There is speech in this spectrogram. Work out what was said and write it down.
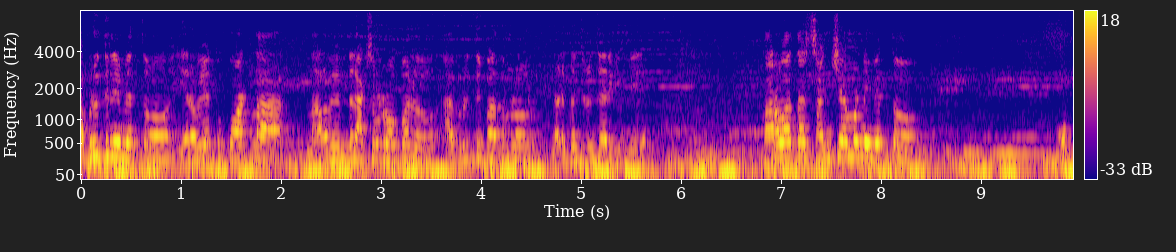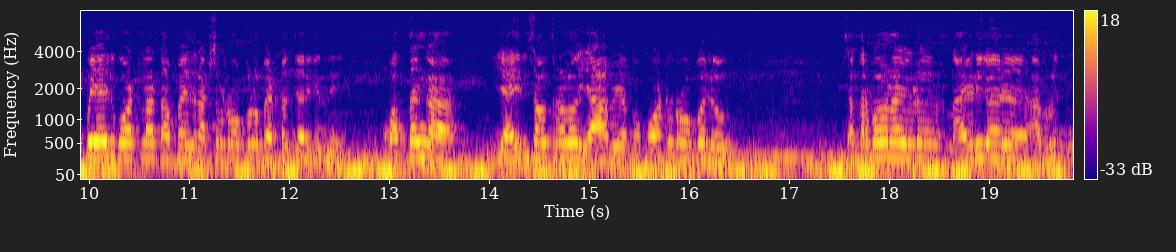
అభివృద్ధి నిమిత్తం ఇరవై ఒక్క కోట్ల నలభై ఎనిమిది లక్షల రూపాయలు అభివృద్ధి పథంలో నడిపించడం జరిగింది. తర్వాత సంక్షేమం నిమిత్తం ముప్పై ఐదు కోట్ల డెబ్బై ఐదు లక్షల రూపాయలు పెట్టడం జరిగింది. మొత్తంగా ఈ ఐదు సంవత్సరాలు యాభై ఒక్క కోట్ల రూపాయలు చంద్రబాబు నాయుడు నాయుడు గారి అభివృద్ధి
